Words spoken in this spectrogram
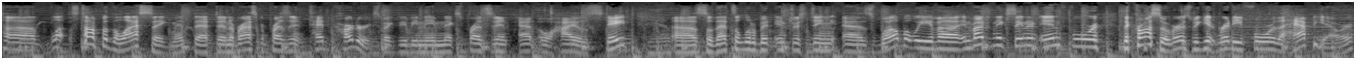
uh, top of the last segment that uh, Nebraska President Ted Carter expected to be named next president at Ohio State, uh, so that's a little bit interesting as well. But we've uh, invited Nick Sainert in for the crossover as we get ready for the happy hour.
